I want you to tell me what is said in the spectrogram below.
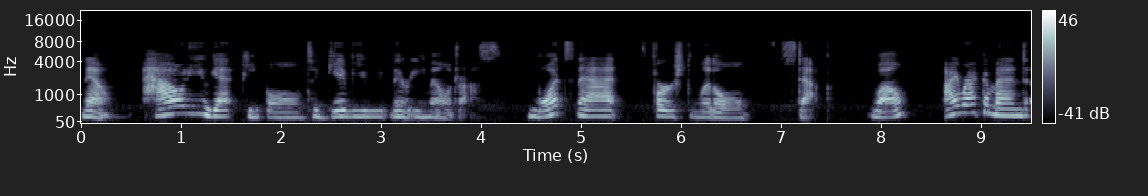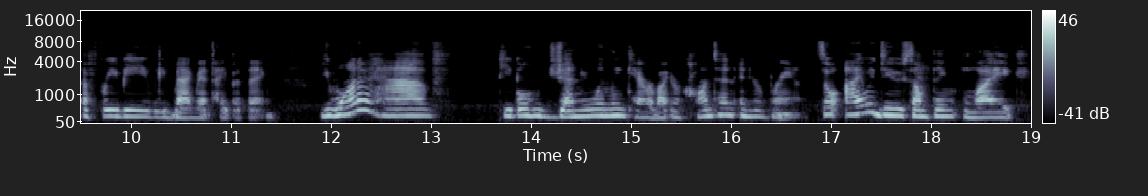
Now, how do you get people to give you their email address? What's that first little step? Well, I recommend a freebie lead magnet type of thing. You want to have people who genuinely care about your content and your brand. So I would do something like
